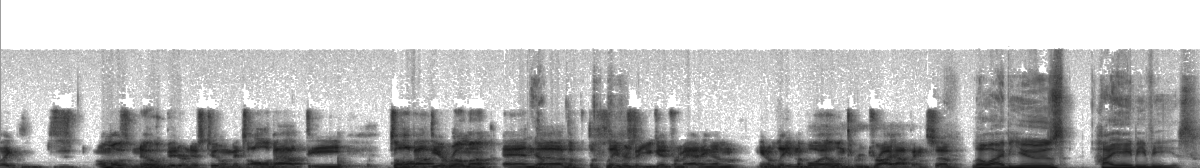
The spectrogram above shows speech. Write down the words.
like z- almost no bitterness to them. It's all about the it's all about the aroma and Yep. uh, the, the flavors that you get from adding them, you know, late in the boil and through dry hopping. So low IBUs, high ABVs.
